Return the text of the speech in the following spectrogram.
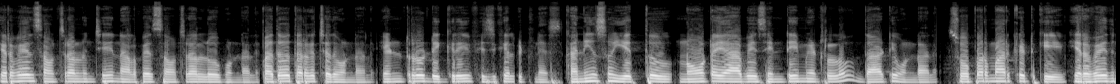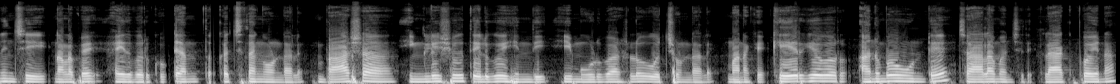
ఇరవై ఐదు సంవత్సరాల నుంచి నలభై ఐదు సంవత్సరాల లోపు ఉండాలి. పదవ తరగతి చదువు ఉండాలి. Inter degree physical fitness. కనీసం ఎత్తు నూట యాభై సెంటీమీటర్లు దాటి ఉండాలి. సూపర్ మార్కెట్కి ఇరవై ఐదు నుంచి నలభై ఐదు వరకు టెన్త్ ఖచ్చితంగా ఉండాలి. భాష ఇంగ్లీషు తెలుగు హిందీ ఈ మూడు భాషలు వచ్చి ఉండాలి మనకి. కేర్ గివర్ అనుభవం ఉంటే చాలా మంచిది. లేకపోయినా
